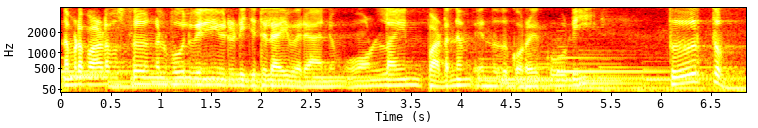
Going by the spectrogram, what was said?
നമ്മുടെ പാഠപുസ്തകങ്ങൾ പോലും ഇനി ഒരു ഡിജിറ്റലായി വരാനും ഓൺലൈൻ പഠനം എന്നത് കുറേ കൂടി തീർത്തും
